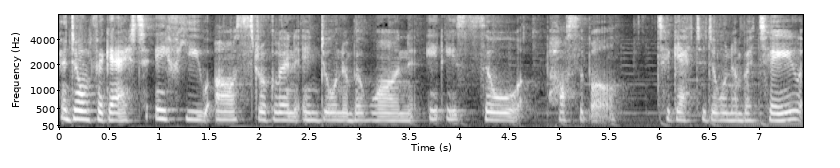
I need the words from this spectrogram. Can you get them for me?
And don't forget, if you are struggling in door number one, it is so possible to get to door number two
